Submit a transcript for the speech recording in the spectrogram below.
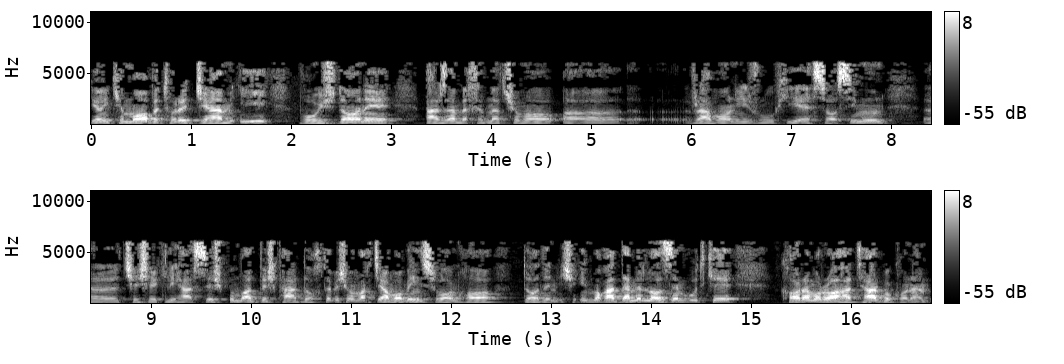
یا اینکه ما به طور جمعی وجدان ارزم به خدمت شما روانی روحی احساسیمون چه شکلی هستش اون باید بهش پرداخته بشه اون وقت جواب این سوال ها داده میشه. این مقدمه لازم بود که کارم رو راحت تر بکنم.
